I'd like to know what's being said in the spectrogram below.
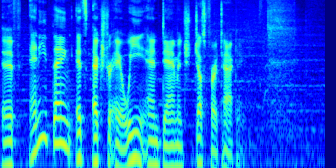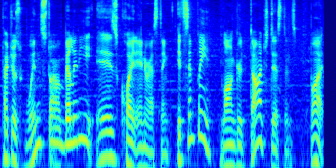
If anything, it's extra AoE and damage just for attacking. Petra's Windstorm ability is quite interesting. It's simply longer dodge distance, but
